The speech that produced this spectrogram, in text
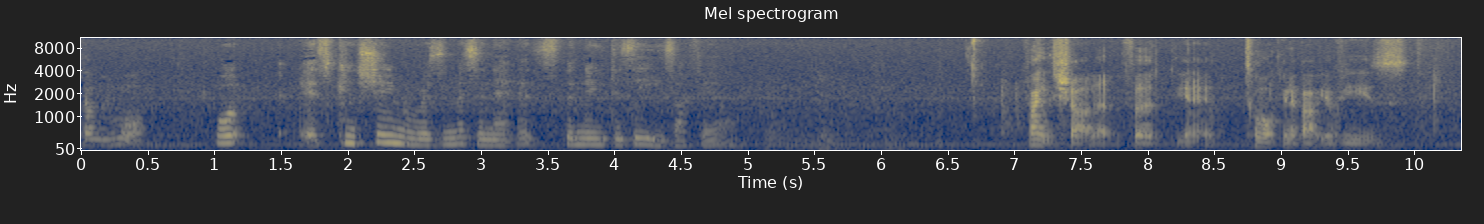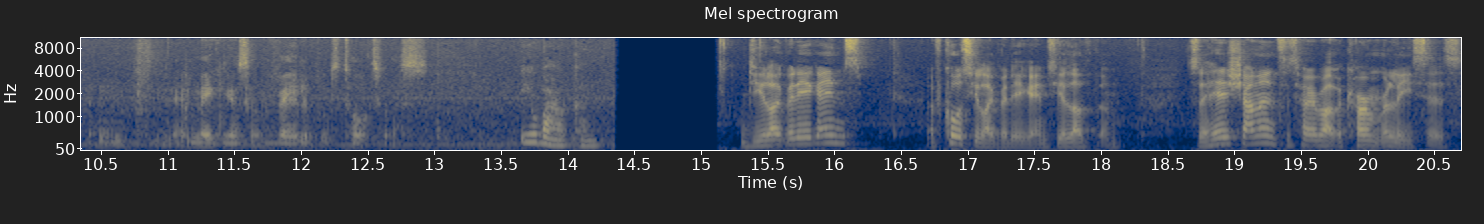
Tell me more. Well, it's consumerism, isn't it? It's the new disease. I feel. Thanks, Charlotte, for you know talking about your views and you know, making yourself available to talk to us. You're welcome. Do you like video games? Of course you like video games, you love them. So here's Shannon to tell you about the current releases.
